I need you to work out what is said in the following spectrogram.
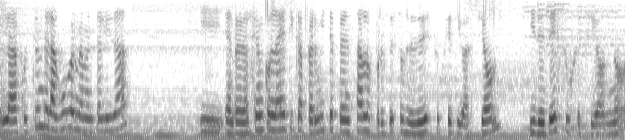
la, cuestión de la gubernamentalidad y en relación con la ética permite pensar los procesos de desubjetivación y de desujeción, ¿no?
